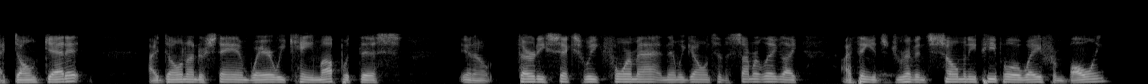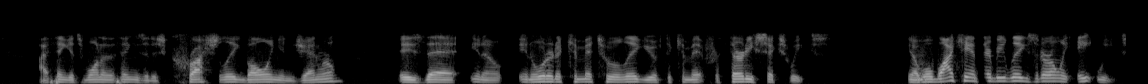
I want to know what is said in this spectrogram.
I don't get it. I don't understand where we came up with this, you know, 36 week format and then we go into the summer league. Like, I think it's driven so many people away from bowling. I think it's one of the things that has crushed league bowling in general is that, you know, in order to commit to a league, you have to commit for 36 weeks. You know, hmm. well, why can't there be leagues that are only eight weeks?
